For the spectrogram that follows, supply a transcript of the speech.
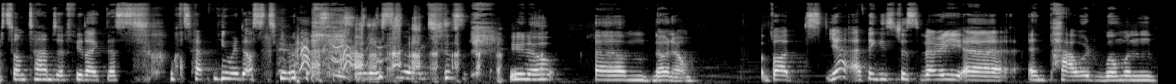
sometimes I feel like that's what's happening with us too. with us too like just, you know, um, no, no. But yeah, I think it's just very uh, empowered woman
